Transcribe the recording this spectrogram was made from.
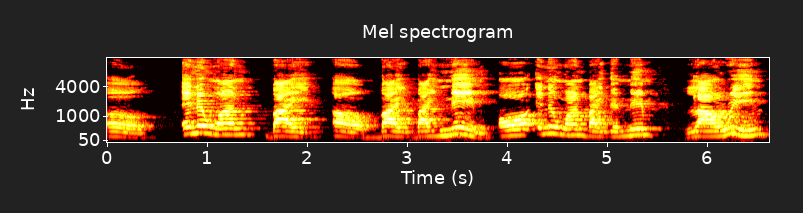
uh anyone by uh by by name or anyone by the name Laureen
